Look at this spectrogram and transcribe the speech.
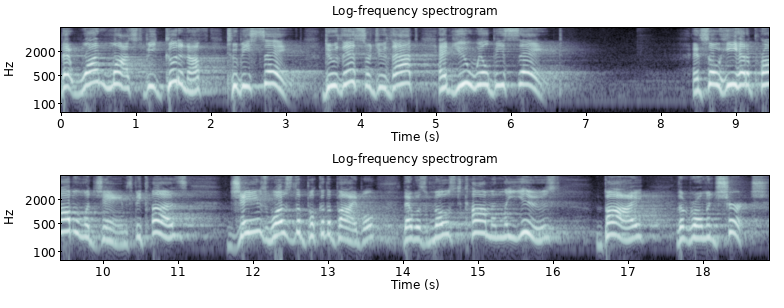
that one must be good enough to be saved. Do this or do that, and you will be saved. And so he had a problem with James because James was the book of the Bible that was most commonly used by the Roman church.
